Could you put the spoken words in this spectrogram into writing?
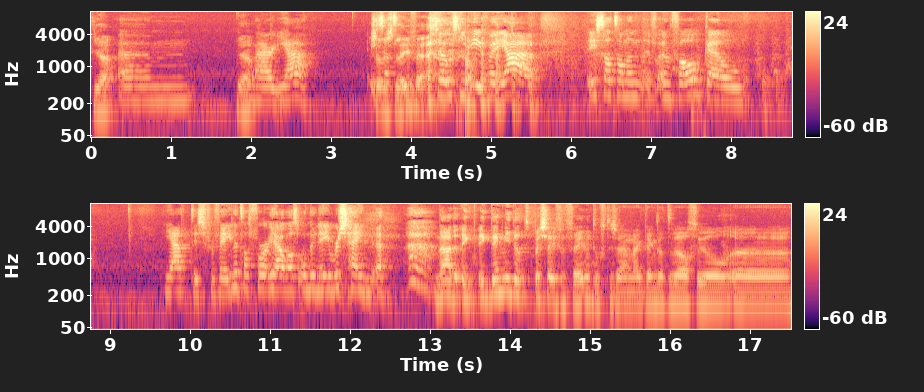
Ja, Ehm, ja. Maar ja, is Zo is dat, het leven, hè? zo is het leven, ja. Is dat dan een, een valkuil? Ja, het is vervelend als voor jou als ondernemer zijnde. Nou, ik, ik denk niet dat het per se vervelend hoeft te zijn, maar ik denk dat er wel veel eh,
